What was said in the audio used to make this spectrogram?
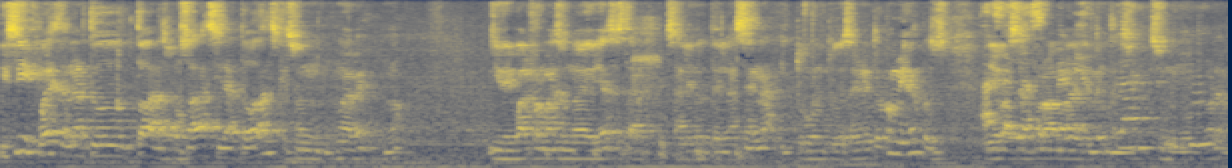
Y sí, puedes tener tú todas las posadas, ir a todas, que son nueve, ¿no? Y de igual forma esos nueve días estar saliéndote en la cena y tú en tu desayuno y tu comida, pues llevas el programa de alimentación sin ningún problema.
